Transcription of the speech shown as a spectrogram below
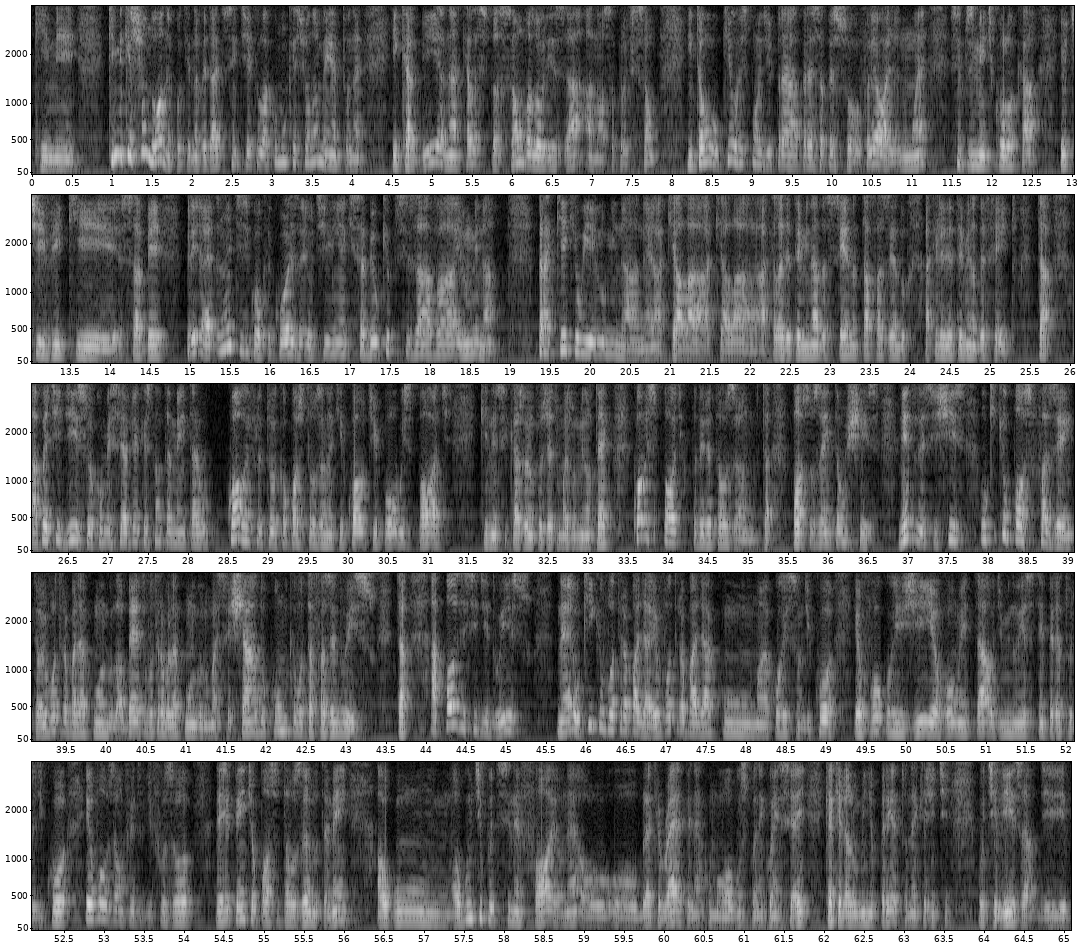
que, me, que me questionou, né, porque na verdade eu sentia aquilo lá como um questionamento. Né, e cabia naquela situação valorizar a nossa profissão. Então o que eu respondi para essa pessoa? Eu falei: olha, não é simplesmente colocar. Eu tive que saber, é, antes de qualquer coisa, eu tinha que saber o que eu precisava iluminar para que, que eu ia iluminar né, aquela, aquela, aquela determinada cena, tá fazendo aquele determinado efeito. Tá? A partir disso, eu comecei a ver a questão também, tá? qual refletor que eu posso estar usando aqui, qual tipo, ou spot, que nesse caso é um projeto mais luminotécnico, qual spot que eu poderia estar usando? Tá? Posso usar então um X. Dentro desse X, o que, que eu posso fazer? Então, eu vou trabalhar com um ângulo aberto, vou trabalhar com um ângulo mais fechado, como que eu vou estar fazendo isso? Tá? Após decidido isso, né? O que, que eu vou trabalhar? Eu vou trabalhar com uma correção de cor, eu vou corrigir, eu vou aumentar ou diminuir essa temperatura de cor, eu vou usar um filtro difusor, de repente eu posso estar usando também algum, algum tipo de cinefoil, né? ou, black wrap, né? como alguns podem conhecer aí, que é aquele alumínio preto né? que a gente utiliza de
